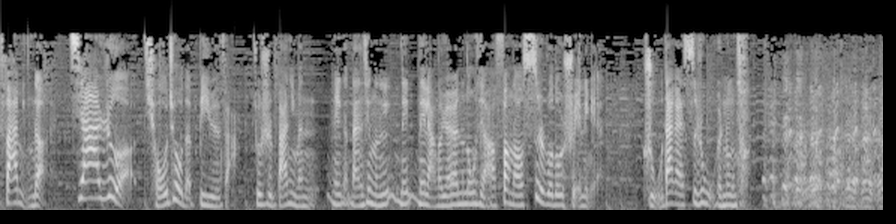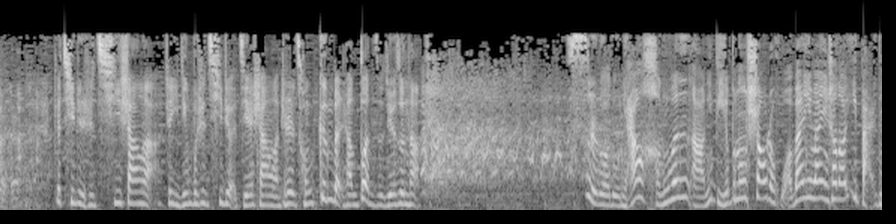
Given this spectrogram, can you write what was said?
发明的加热球球的避孕法，就是把你们那个男性的那那两个圆圆的东西啊，放到四十多度水里面煮大概四十五分钟左右。这岂止是七伤啊！这已经不是七者皆伤了，这是从根本上断子绝孙呐！四十多度，你还要恒温啊！你底下不能烧着火，万一万一烧到一百度，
